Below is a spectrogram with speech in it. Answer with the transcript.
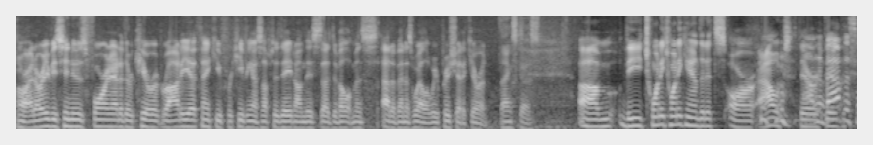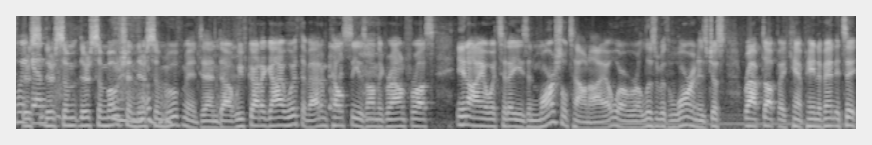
All right, our ABC News foreign editor, Kirit Radia, thank you for keeping us up to date on these uh, developments out of Venezuela. We appreciate it, Kirit. Thanks, guys. Um, the 2020 candidates are out. They're, out and about this there's, weekend. There's, some there's some motion, there's some movement, and uh, we've got a guy with him. Adam Kelsey is on the ground for us in Iowa today. He's in Marshalltown, Iowa, where Elizabeth Warren has just wrapped up a campaign event. It's a,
